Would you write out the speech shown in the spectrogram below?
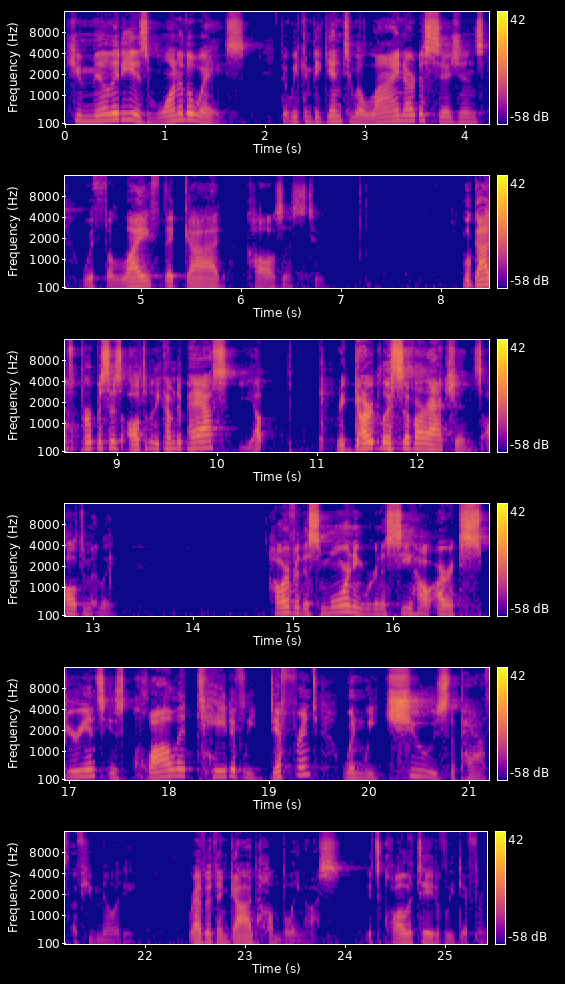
Humility is one of the ways that we can begin to align our decisions with the life that God calls us to. Will God's purposes ultimately come to pass? Yep. Regardless of our actions, ultimately. However, this morning we're going to see how our experience is qualitatively different when we choose the path of humility rather than God humbling us. It's qualitatively different.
